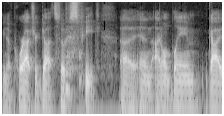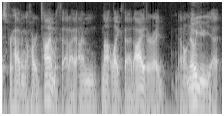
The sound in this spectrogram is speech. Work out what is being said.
you know pour out your guts, so to speak. Uh, and I don't blame guys for having a hard time with that. I, am not like that either. I, I don't know you yet,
